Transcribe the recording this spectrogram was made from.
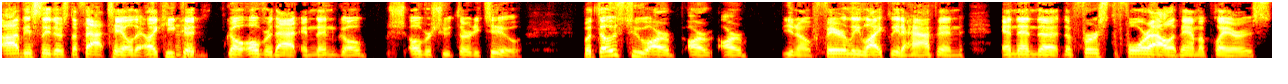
obviously there's the fat tail that like he Mhm. could go over that and then go sh- overshoot 32. But those two are are are you know fairly likely to happen. And then the the first four Alabama players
